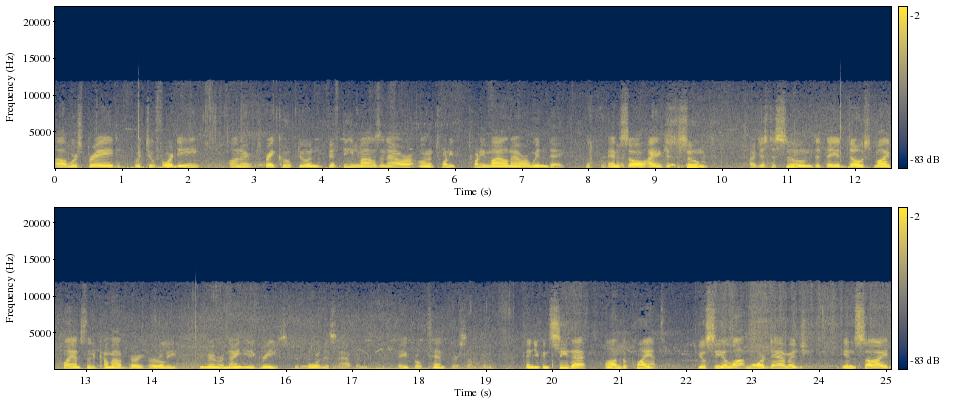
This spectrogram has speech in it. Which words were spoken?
uh, were sprayed with 2,4-D on a Spra-Coupe doing 15 miles an hour on a 20, 20 mile an hour wind day. And so I just assumed, I just assumed that they had dosed my plants that had come out very early. You remember 90 degrees before this happened, April 10th or something. And you can see that on the plant. You'll see a lot more damage inside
